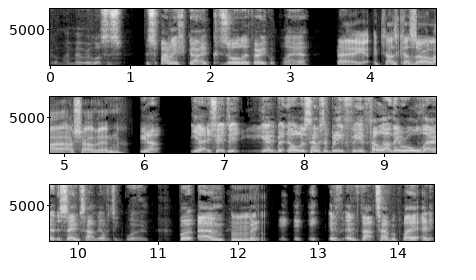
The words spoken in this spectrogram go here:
God, my memory, what's this? the Spanish guy, Cazorla, very good player. Uh, Cazorla, Arshavin. Yeah, yeah, yeah, but all the time, but it, it, felt like they were all there at the same time. They obviously weren't, but um, mm. but it, it, if, if that type of player, and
